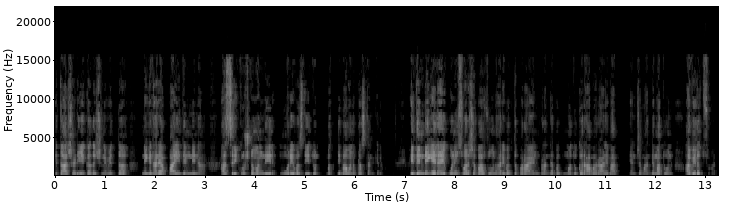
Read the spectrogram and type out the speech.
इथं आषाढी एकादशी निमित्त निघणाऱ्या पायी दिंडीनं आज श्रीकृष्ण मंदिर मोरे वस्ती इथून भक्तिभावानं प्रस्थान केलं. ही दिंडी गेल्या एकोणीस वर्षापासून हरिभक्त परायण प्राध्यापक मधुकर आबा राळेभात यांच्या माध्यमातून अविरत सुरू आहे.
